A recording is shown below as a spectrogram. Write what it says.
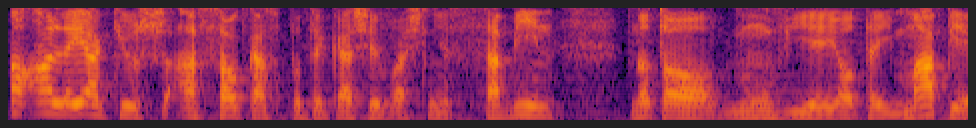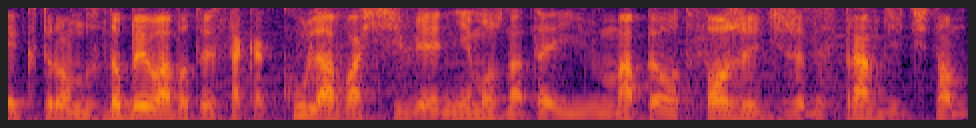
No ale jak już Asoka spotyka się właśnie z Sabin, no to mówi jej o tej mapie, którą zdobyła, bo to jest taka kula właściwie, nie można tej mapy otworzyć, żeby sprawdzić tą e,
